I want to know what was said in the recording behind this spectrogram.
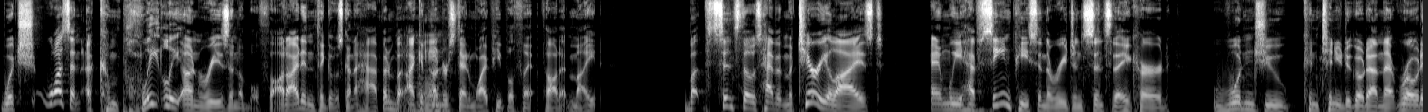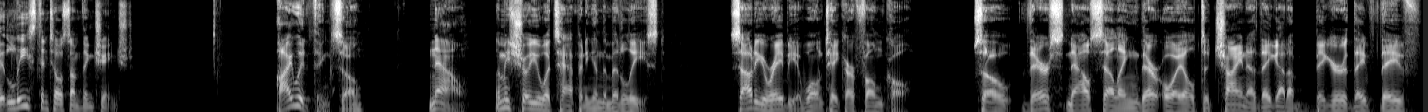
which wasn't a completely unreasonable thought. I didn't think it was going to happen, but I can mm-hmm. understand why people th- thought it might. But since those haven't materialized and we have seen peace in the region since they occurred, wouldn't you continue to go down that road at least until something changed? I would think so. Now, let me show you what's happening in the Middle East. Saudi Arabia won't take our phone call. So they're now selling their oil to China. They got a bigger they've they've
